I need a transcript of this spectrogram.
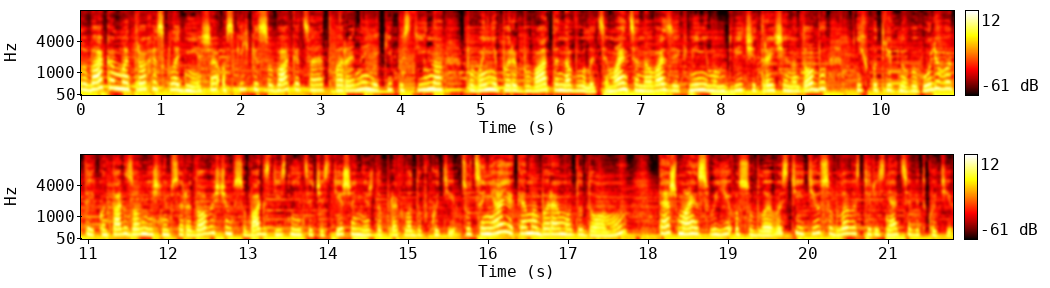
Собаками трохи складніше, оскільки собаки це тварини, які постійно повинні перебувати на вулиці. Мається на увазі як мінімум двічі-тричі на добу. Їх потрібно вигулювати, і контакт з зовнішнім середовищем собак здійснюється частіше, ніж, до прикладу, в котів. Цуценя, яке ми беремо додому, теж має свої особливості, і ті особливості різняться від котів.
